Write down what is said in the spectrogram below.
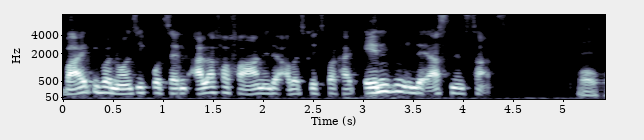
weit über 90 Prozent aller Verfahren in der Arbeitsgerichtsbarkeit enden in der ersten Instanz. Wow.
